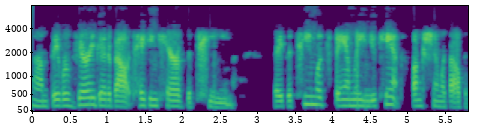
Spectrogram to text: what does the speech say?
um, they were very good about taking care of the team. Right, the team was family, and you can't function without the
